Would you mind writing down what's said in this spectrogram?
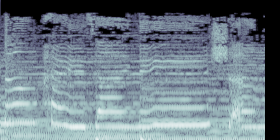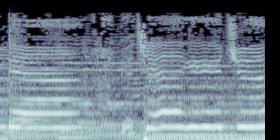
能陪在你身边，别介意距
